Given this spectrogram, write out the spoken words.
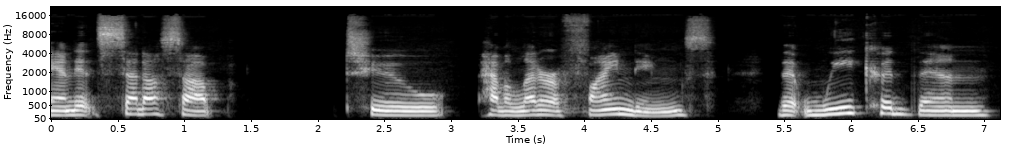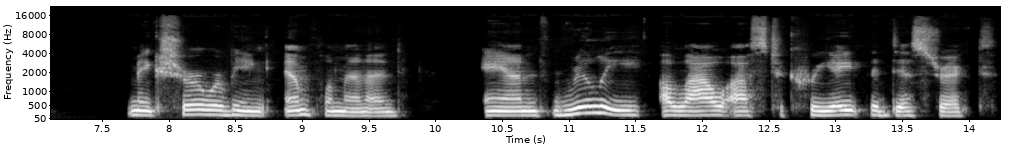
And it set us up to have a letter of findings that we could then make sure were being implemented and really allow us to create the district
